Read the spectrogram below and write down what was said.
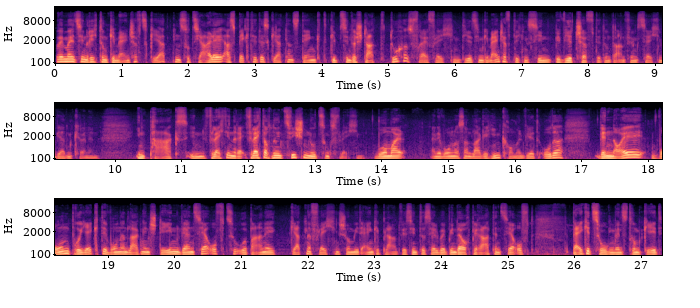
Wenn man jetzt in Richtung Gemeinschaftsgärten, soziale Aspekte des Gärtnerns denkt, gibt es in der Stadt durchaus Freiflächen, die jetzt im gemeinschaftlichen Sinn bewirtschaftet unter Anführungszeichen werden können. In Parks, in, vielleicht, in, vielleicht auch nur in Zwischennutzungsflächen, wo mal eine Wohnhausanlage hinkommen wird. Oder wenn neue Wohnprojekte, Wohnanlagen entstehen, werden sehr oft so urbane Gärtnerflächen schon mit eingeplant. Wir sind da selber, ich bin da auch beratend, sehr oft beigezogen, wenn es darum geht,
